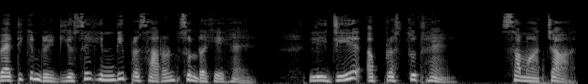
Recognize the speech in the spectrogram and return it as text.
वेटिकन रेडियो से हिंदी प्रसारण सुन रहे हैं। लीजिए, अब प्रस्तुत हैं। समाचार।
